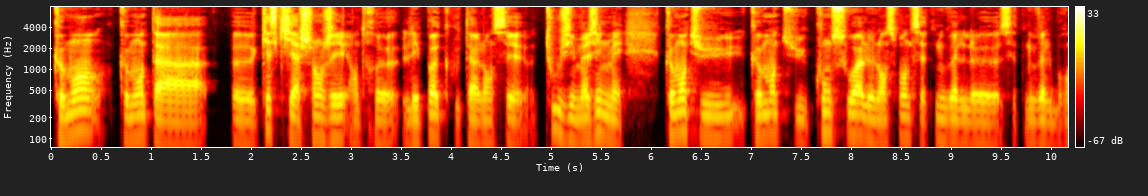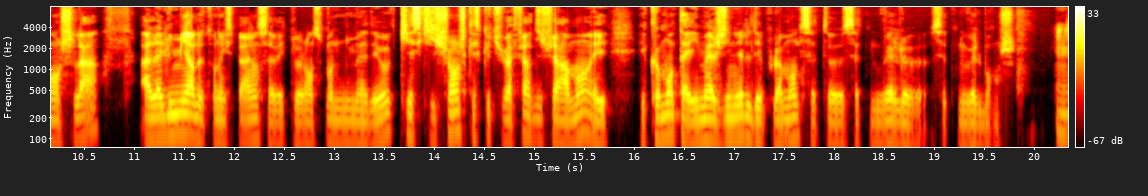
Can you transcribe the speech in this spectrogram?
comment comment t'as euh, qu'est-ce qui a changé entre l'époque où tu as lancé tout, j'imagine, mais comment tu comment tu conçois le lancement de cette nouvelle euh, cette nouvelle branche là à la lumière de ton expérience avec le lancement de Numadeo Qu'est-ce qui change? Qu'est-ce que tu vas faire différemment? Et, et comment tu as imaginé le déploiement de cette euh, cette nouvelle cette nouvelle branche? Mmh.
